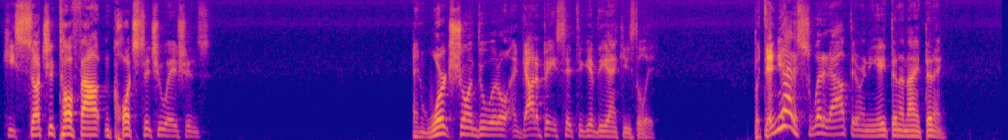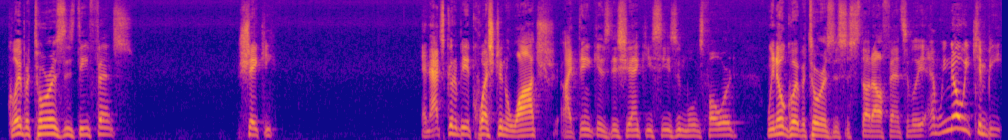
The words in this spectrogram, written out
He's such a tough out in clutch situations. And worked Sean Doolittle and got a base hit to give the Yankees the lead. But then you had to sweat it out there in the eighth and the ninth inning. Gleyber Torres' defense, shaky. And that's going to be a question to watch, I think, as this Yankee season moves forward. We know Gleyber Torres is a stud offensively, and we know he can be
